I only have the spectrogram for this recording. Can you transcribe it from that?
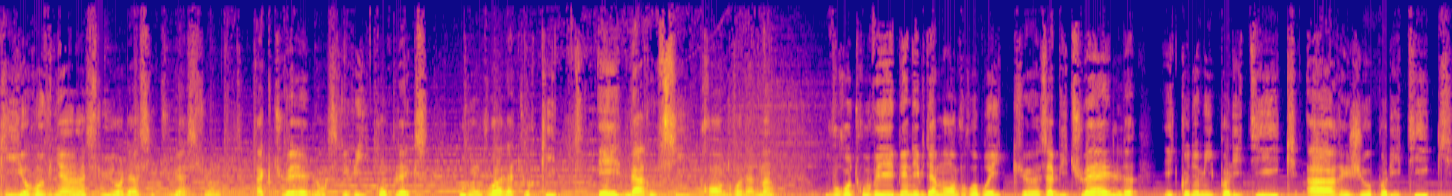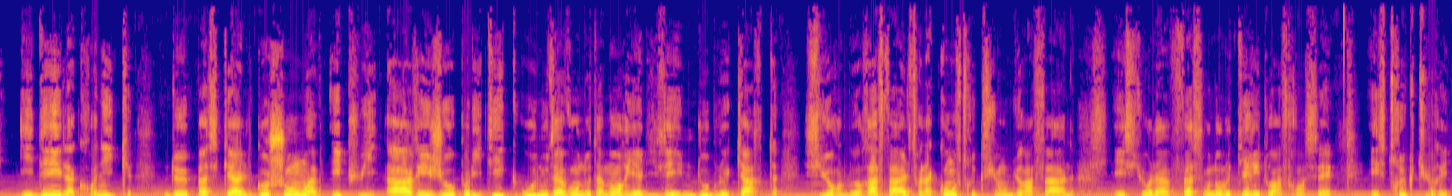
qui revient sur la situation actuelle en Syrie complexe où l'on voit la Turquie et la Russie prendre la main. Vous retrouvez bien évidemment vos rubriques habituelles, économie politique, art et géopolitique, idées, la chronique de Pascal Gauchon, et puis art et géopolitique où nous avons notamment réalisé une double carte sur le Rafale, sur la construction du Rafale et sur la façon dont le territoire français est structuré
